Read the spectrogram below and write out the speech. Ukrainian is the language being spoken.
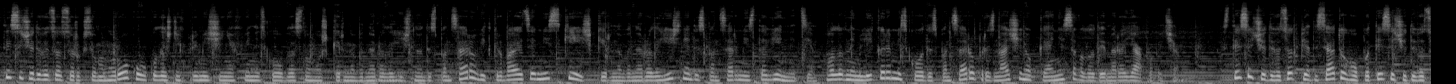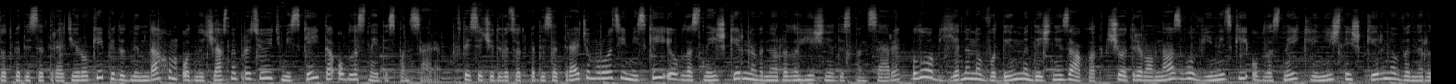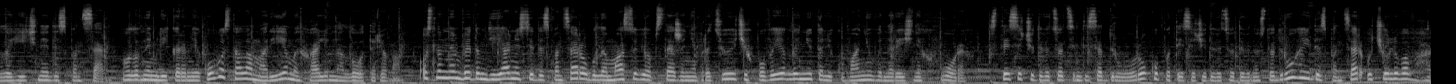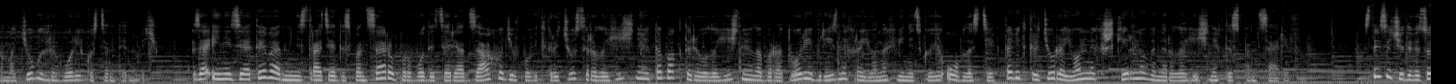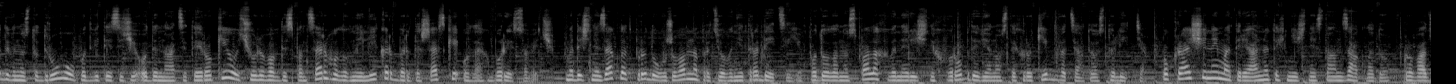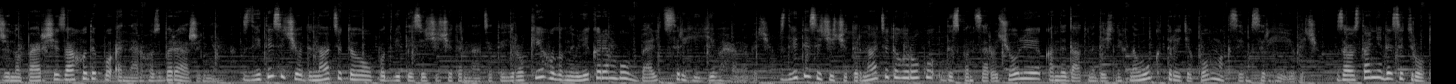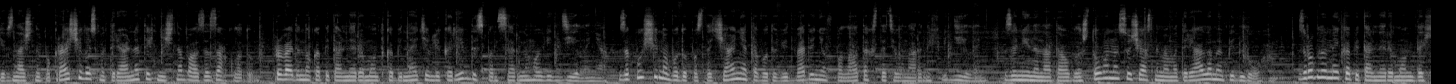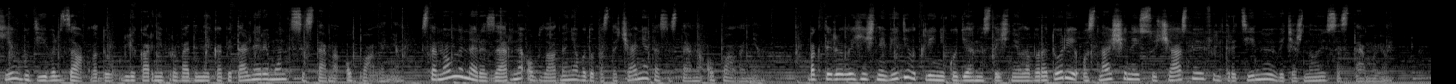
З 1947 року у колишніх приміщеннях Вінницького обласного шкірно-венерологічного диспансеру відкривається міський шкірно-венерологічний диспансер міста Вінниці. Головним лікарем міського диспансеру призначено Кеніса Володимира Яковича. З 1950 по 1953 роки під одним дахом одночасно працюють міський та обласний диспансери. В 1953 році міський і обласний шкірно-венерологічні диспансери було об'єднано в один медичний заклад, що отримав назву Вінницький обласний клінічний шкірно-венерологічний диспансер, головним лікарем якого стала Марія Михайлівна Лотарєва. Основним видом діяльності диспансеру були масові обстеження працюючих по виявленню та лікуванню венеричних хворих. З 1972 року по 1992 диспансер очолював Гарматюк Григорій Костянтинович. За ініціативи адміністрації диспансеру проводиться ряд заходів по відкриттю серологічної та бактеріологічної лабораторій в різних районах Вінницької області та відкриттю районних шкірно-венерологічних диспансерів. З 1992 по 2011 роки очолював диспансер головний лікар Бердашевський Олег Борисович. Медичний заклад продовжував напрацьовані традиції. Подолано спалах венеричних хвороб 90-х років ХХ століття. Покращений матеріально-технічний стан закладу. Впроваджено перші заходи по енергозбереженню. З 2011 по 2014 роки головним лікарем був Бельт Сергій Євгенович. З 2014 року диспансер очолює кандидат медичних наук Третьяков Максим Сергійович. За останні 10 років значно покращилась матеріально-технічна база закладу. Проведено капітальний ремонт кабінетів лікарів диспансерного відділення. Запущено водопостачання та водовідведення в палатах стаціонарних відділень. Замінена та облаштована сучасними матеріалами підлога. Зроблений капітальний ремонт дахів будівель закладу. В лікарні проведений капітальний ремонт системи опалення. Встановлене резервне обладнання водопостачання та системи опалення. Бактеріологічний відділ клініко-діагностичної лабораторії оснащений сучасною фільтраційною витяжною системою.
